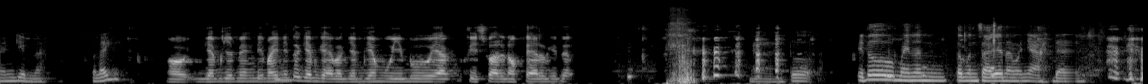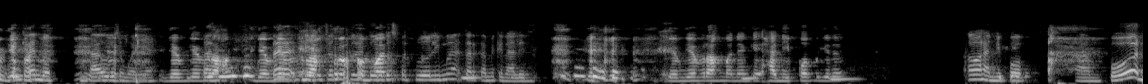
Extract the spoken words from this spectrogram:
main game lah. Apalagi? Oh, game-game yang dimain itu game kayak apa? Game-game wibu yang visual novel gitu. Nah, itu itu mainan teman saya namanya Ahdan. Game-game kalian belum tahu semuanya. game-game Ntar game-game episode Rahman, 245 ntar kami kenalin. game-game Rahman yang kayak honey pop gitu. Oh, Honey Pop. Ampun.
